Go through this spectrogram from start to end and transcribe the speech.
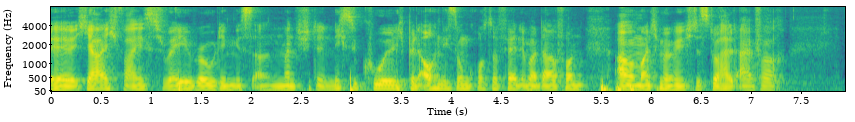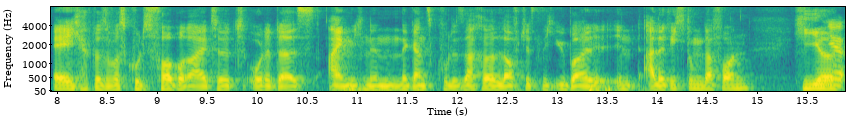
äh, ja, ich weiß, Railroading ist an manchen Stellen nicht so cool. Ich bin auch nicht so ein großer Fan immer davon. Aber manchmal möchtest du halt einfach, ey, ich habe da sowas Cooles vorbereitet oder da ist eigentlich eine, eine ganz coole Sache, lauft jetzt nicht überall in alle Richtungen davon. Hier, Ja.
